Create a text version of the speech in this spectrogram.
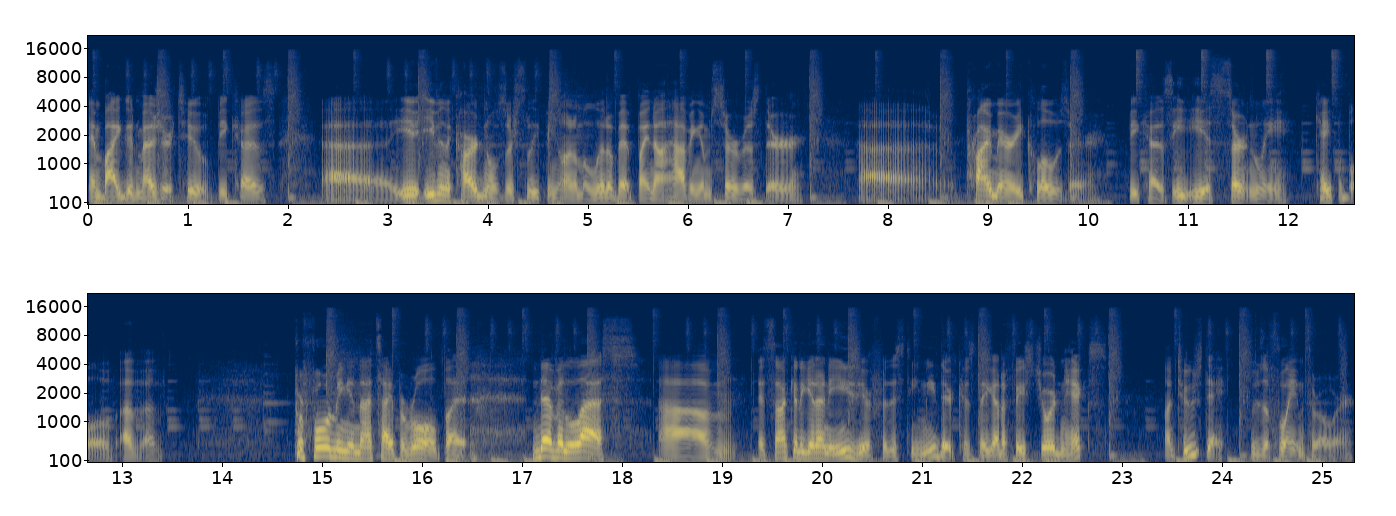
and by good measure too, because uh, e- even the Cardinals are sleeping on him a little bit by not having him serve as their uh, primary closer because he, he is certainly capable of, of, of performing in that type of role. But nevertheless, um, it's not going to get any easier for this team either because they got to face Jordan Hicks on Tuesday, who's a flamethrower.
